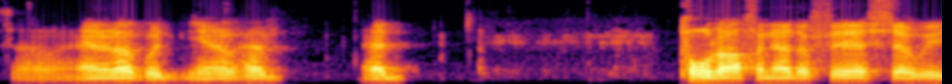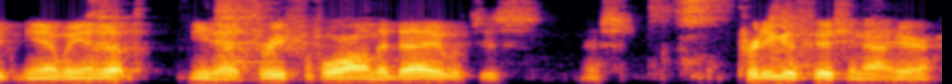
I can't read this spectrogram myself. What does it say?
so ended up with you know had had pulled off another fish, so we you know we ended up you know three for four on the day, which is that's pretty good fishing out here.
